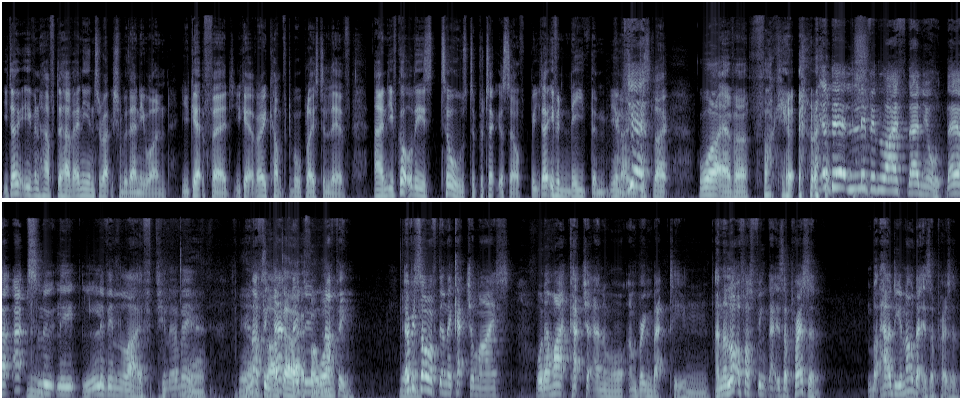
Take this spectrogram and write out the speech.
you don't even have to have any interaction with anyone. You get fed, you get a very comfortable place to live, and you've got all these tools to protect yourself, but you don't even need them. You know, yeah. you're just like, whatever, fuck it. yeah, they're living life, Daniel. They are absolutely mm. living life. Do you know what I mean? Yeah. yeah. Nothing. So that, they do nothing. Yeah. Every so often they catch a mice, or they might catch an animal and bring back to you. Mm. And a lot of us think that is a present. But how do you know that is a present?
